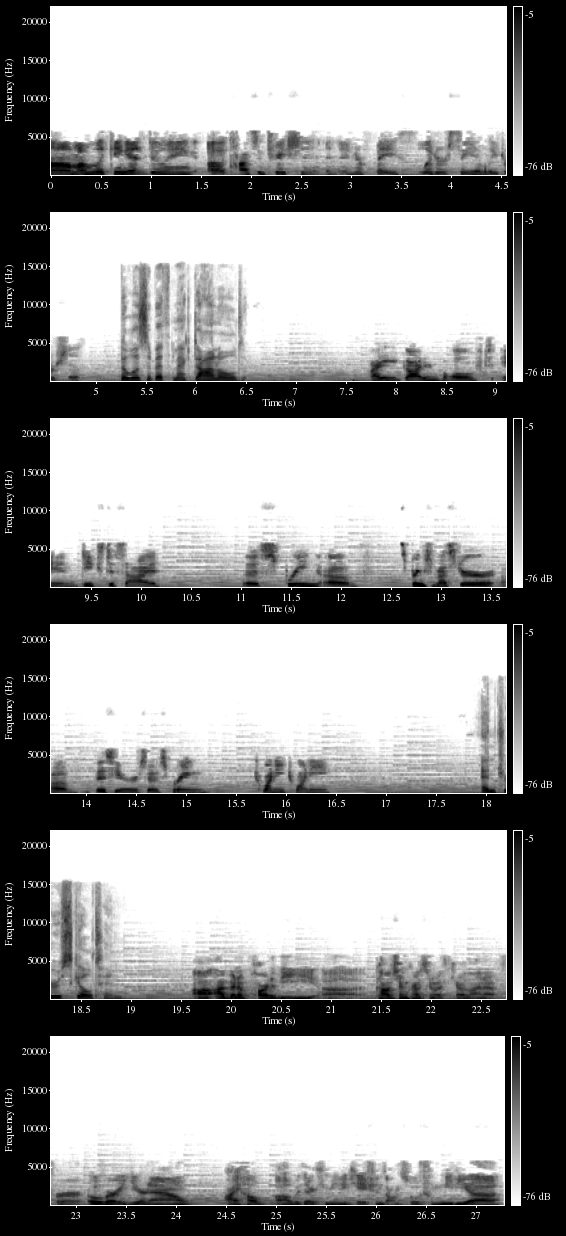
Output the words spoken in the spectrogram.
Um, I'm looking at doing a concentration in interfaith literacy and leadership. Elizabeth McDonald. I got involved in Deacs Decide the spring of spring semester of this year, so spring 2020. And Drew Skilton. Uh, I've been a part of the uh, College of Christ North Carolina for over a year now. I help uh, with their communications on social media,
